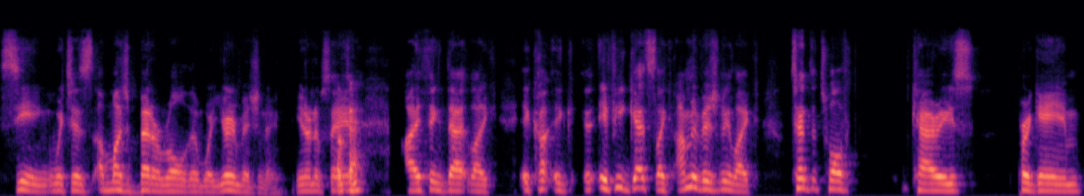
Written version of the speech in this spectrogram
seeing, which is a much better role than what you're envisioning. You know what I'm saying? Okay. I think that like it, it if he gets like I'm envisioning like 10 to 12 carries per game,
